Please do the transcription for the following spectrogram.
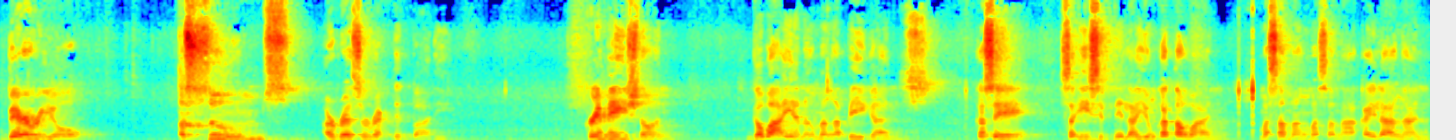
Burial assumes a resurrected body. Cremation, gawa yan ng mga pagans kasi sa isip nila yung katawan, masamang masama, kailangan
